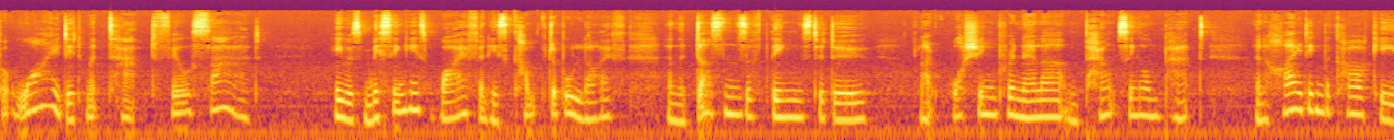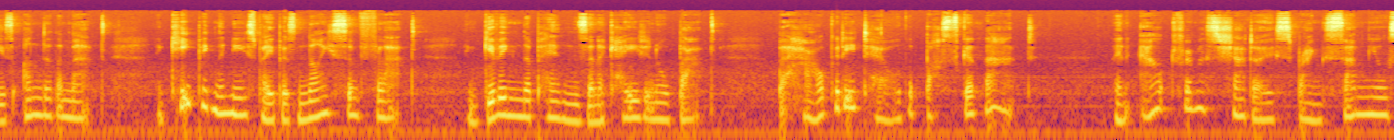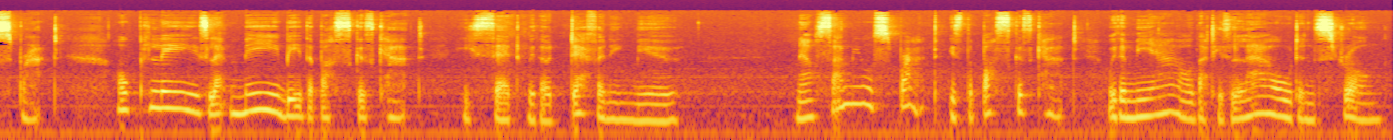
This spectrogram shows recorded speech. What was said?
But why did McTat feel sad? He was missing his wife and his comfortable life and the dozens of things to do, like washing Prunella and pouncing on Pat and hiding the car keys under the mat and keeping the newspapers nice and flat and giving the pens an occasional bat. But how could he tell the busker that? Then out from a shadow sprang Samuel Spratt. Oh, please let me be the busker's cat he said with a deafening mew. Now Samuel Spratt is the busker's cat with a meow that is loud and strong.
